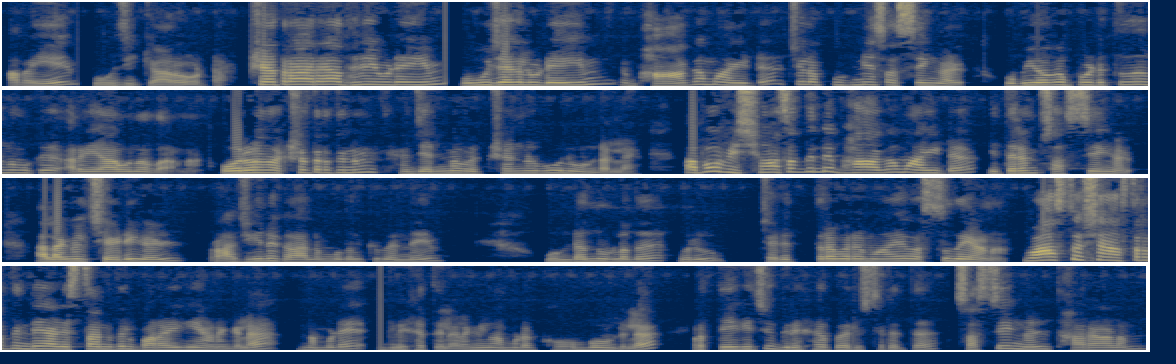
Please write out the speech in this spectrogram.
അവയെ പൂജിക്കാറുമുണ്ട്. ക്ഷേത്രാരാധനയുടെയും പൂജകളുടെയും ഭാഗമായിട്ട് ചില പുണ്യ സസ്യങ്ങൾ ഉപയോഗപ്പെടുത്തുന്നത് നമുക്ക് അറിയാവുന്നതാണ്. ഓരോ നക്ഷത്രത്തിനും ജന്മവൃക്ഷങ്ങൾ പോലും ഉണ്ടല്ലേ? അപ്പോൾ വിശ്വാസത്തിന്റെ ഭാഗമായിട്ട് ഇത്തരം സസ്യങ്ങൾ അല്ലെങ്കിൽ ചെടികൾ പ്രാചീന കാലം മുതൽക്ക് തന്നെ ഉണ്ടെന്നുള്ളത് ഒരു ചരിത്രപരമായ വസ്തുതയാണ്. വാസ്തുശാസ്ത്രത്തിന്റെ അടിസ്ഥാനത്തിൽ പറയുകയാണെങ്കിൽ നമ്മുടെ ഗൃഹത്തിൽ അല്ലെങ്കിൽ നമ്മുടെ കോമ്പൗണ്ടിൽ പ്രത്യേകിച്ച് ഗൃഹപരിസരത്ത് സസ്യങ്ങൾ ധാരാളം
